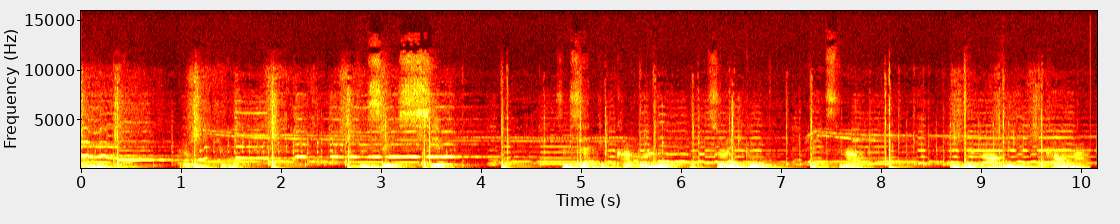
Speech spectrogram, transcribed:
Homem, para algum motivo, 16, Sir, 17, Kaban, 18, Exnab, 19, Kalmak.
